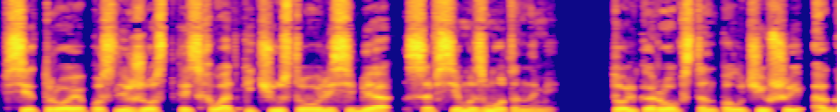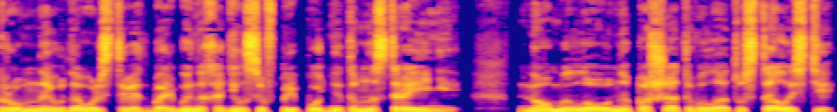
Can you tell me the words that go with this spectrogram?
все трое после жесткой схватки чувствовали себя совсем измотанными. Только Рокстон, получивший огромное удовольствие от борьбы, находился в приподнятом настроении, но Мэлоуна пошатывала от усталости,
